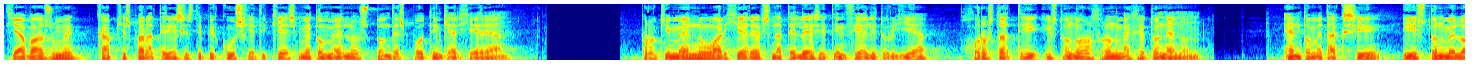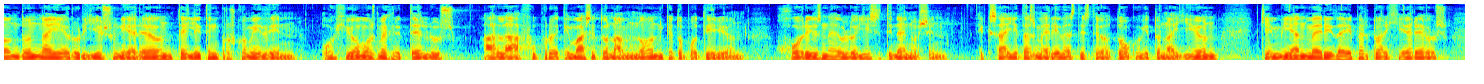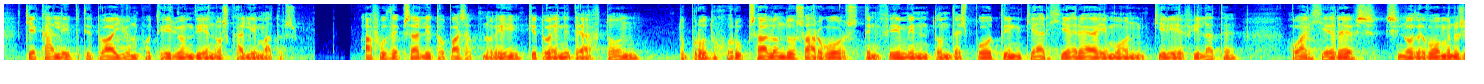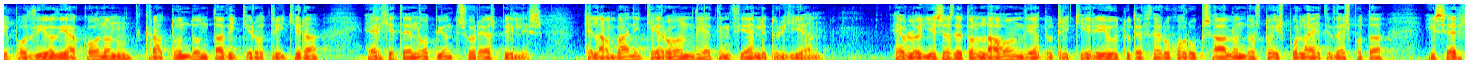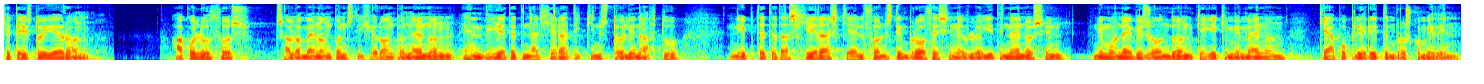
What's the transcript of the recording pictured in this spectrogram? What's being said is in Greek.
διαβάζουμε κάποιες παρατηρήσεις τυπικού σχετικές με το μέλος των δεσπότην και αρχιερέαν. Προκειμένου ο αρχιερεύς να τελέσει την Θεία Λειτουργία, χωροστατεί εις των όρθρων μέχρι των ένων, Εν τω μεταξύ, εις των μελώντων να ιερουργήσουν ιερέων τελεί την προσκομιδήν, όχι όμως μέχρι τέλους, αλλά αφού προετοιμάσει τον αμνών και το ποτήριον, χωρίς να ευλογήσει την ένωση. Εξάγει τας μερίδας της Θεοτόκου και των Αγίων και μίαν μερίδα υπέρ του αρχιερέως και καλύπτει το Άγιον Ποτήριον δι' ενός καλύματος. Αφού δε ψαλεί το πάσα πνοή και το ενείται αυτόν, του πρώτου χορού ψάλλοντος αργός την φήμην των δεσπότην και αρχιερέα ημών κύριε φύλατε, ο αρχιερεύς, συνοδευόμενος υπό δύο διακόνων, κρατούντον τα δικυροτρίκυρα, έρχεται ενώπιον της ωραίας πύλης και λαμβάνει καιρόν δια την Θείαν Λειτουργίαν. Ευλογήσας δε των λαών δια του τρικυρίου του δευτέρου χορού ψάλλοντος το εις πολλά έτη δέσποτα, εισέρχεται εις το ιερόν. Ακολούθως, ψαλωμένων των στοιχειρών των ένων, ενδύεται την αρχιερατικήν στολήν αυτού, νύπτεται τα σχήρας και ελθώνει στην πρόθεση ευλογεί την ένωσιν, μνημονεύει ζώντων και γεκοιμημένων και αποπληρεί την προσκομιδήν.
